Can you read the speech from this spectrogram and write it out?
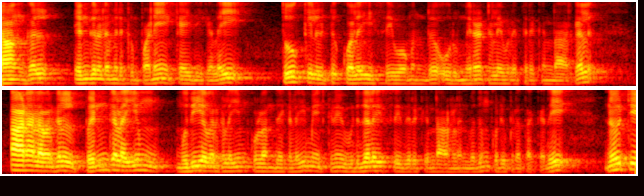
நாங்கள் எங்களிடம் இருக்கும் பணைய கைதிகளை தூக்கிலிட்டு கொலை செய்வோம் என்று ஒரு மிரட்டலை விடுத்திருக்கின்றார்கள். ஆனால் அவர்கள் பெண்களையும் முதியவர்களையும் குழந்தைகளையும் ஏற்கனவே விடுதலை செய்திருக்கின்றார்கள் என்பதும் குறிப்பிடத்தக்கது. நூற்றி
